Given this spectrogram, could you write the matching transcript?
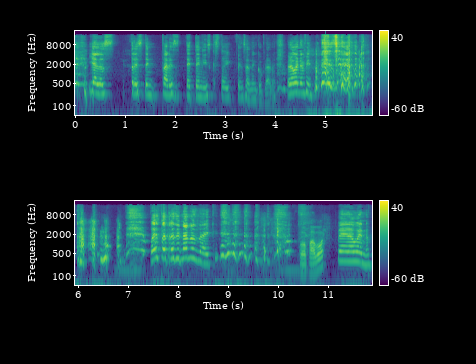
Y a los tres ten- pares de tenis que estoy pensando en comprarme. Pero bueno, en fin. Puedes patrocinarnos, Nike. Por favor. Pero bueno.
